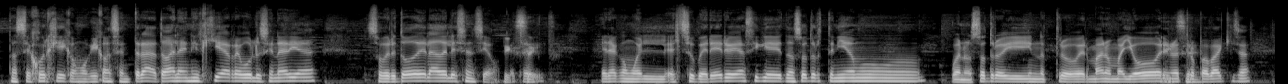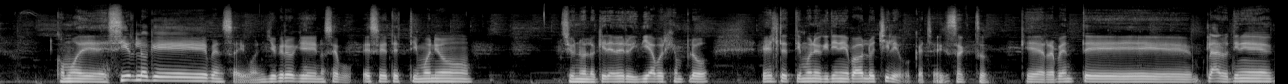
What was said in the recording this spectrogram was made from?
Entonces Jorge como que concentraba toda la energía revolucionaria, sobre todo de la adolescencia. Exacto. Era como el, el superhéroe así que nosotros teníamos, bueno, nosotros y nuestros hermanos mayores, nuestros papás quizás, como de decir lo que pensáis. Bueno, yo creo que, no sé, ese testimonio, si uno lo quiere ver hoy día, por ejemplo, es el testimonio que tiene Pablo Chile, ¿cachai? Exacto. que de repente, claro, tiene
